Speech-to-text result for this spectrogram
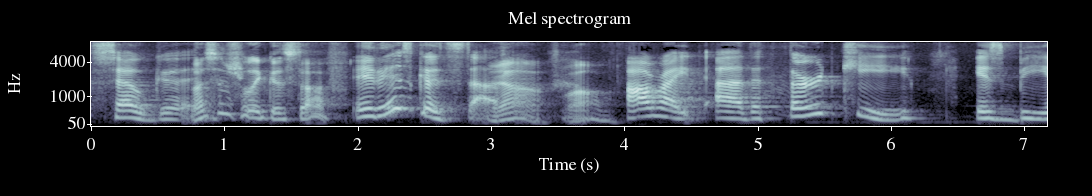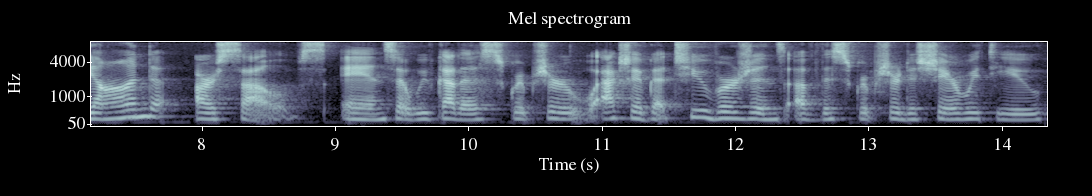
So good. This is really good stuff. it is good stuff. Yeah. Wow. All right. Uh, the third key is beyond ourselves. And so we've got a scripture. Well, actually, I've got two versions of this scripture to share with you.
